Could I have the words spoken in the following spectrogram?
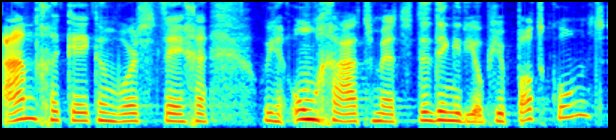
aangekeken wordt tegen hoe je omgaat met de dingen die op je pad komt.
